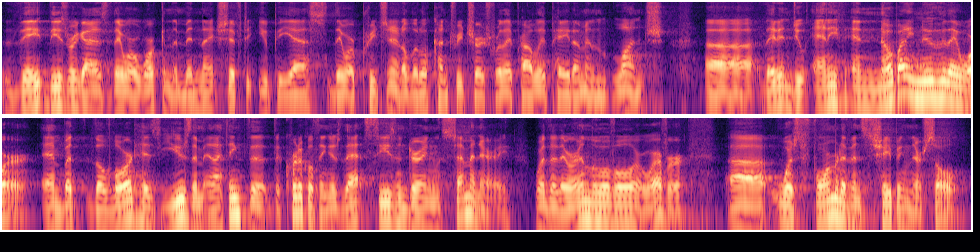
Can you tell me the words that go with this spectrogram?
They, these were guys, they were working the midnight shift at UPS. They were preaching at a little country church where they probably paid them in lunch. Uh, they didn't do anything, and nobody knew who they were. And but the Lord has used them. And I think the, the critical thing is that season during the seminary, whether they were in Louisville or wherever, uh, was formative in shaping their soul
